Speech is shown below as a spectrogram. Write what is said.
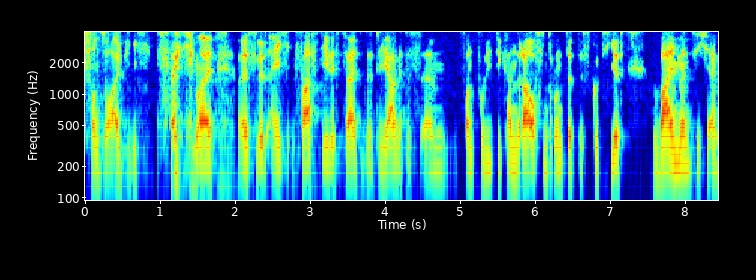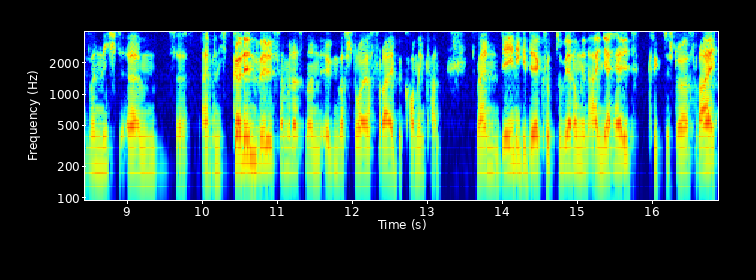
schon so alt wie ich, sage ich mal. Weil es wird eigentlich fast jedes zweite, dritte Jahr wird es ähm, von Politikern rauf und runter diskutiert, weil man sich einfach nicht, ähm, einfach nicht gönnen will, sagen wir, dass man irgendwas steuerfrei bekommen kann. Ich meine, derjenige, der Kryptowährungen ein Jahr hält, kriegt sie steuerfrei.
